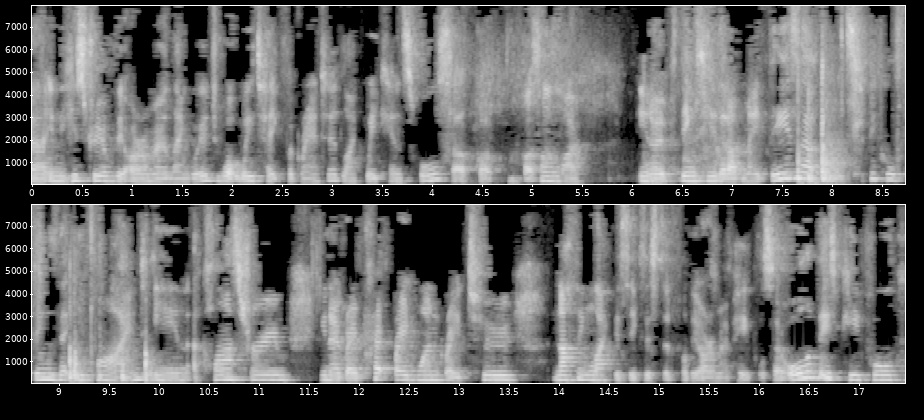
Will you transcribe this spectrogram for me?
Uh, in the history of the Oromo language, what we take for granted, like weekend school. So I've got, got some of my you know, things here that I've made. These are typical things that you find in a classroom, you know, grade prep, grade one, grade two. Nothing like this existed for the Oromo people. So all of these people,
